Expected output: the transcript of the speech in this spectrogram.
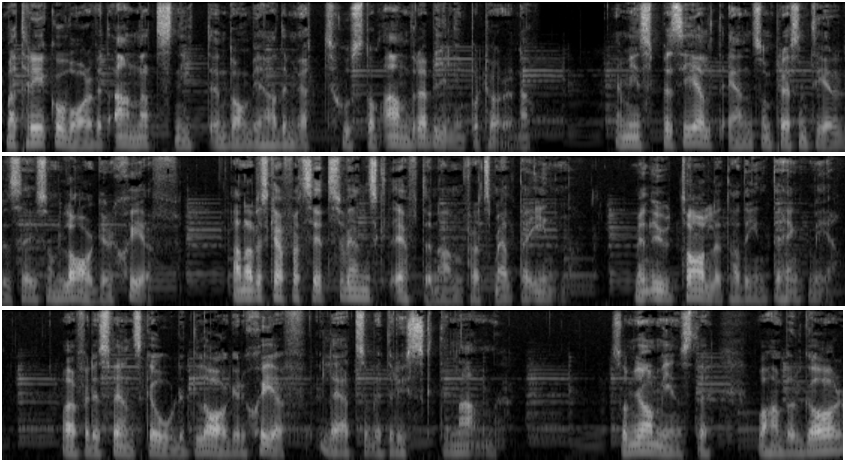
Matreko var av ett annat snitt än de vi hade mött hos de andra bilimportörerna. Jag minns speciellt en som presenterade sig som lagerchef. Han hade skaffat sig ett svenskt efternamn för att smälta in. Men uttalet hade inte hängt med, varför det svenska ordet lagerchef lät som ett ryskt namn. Som jag minns det var han bulgar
